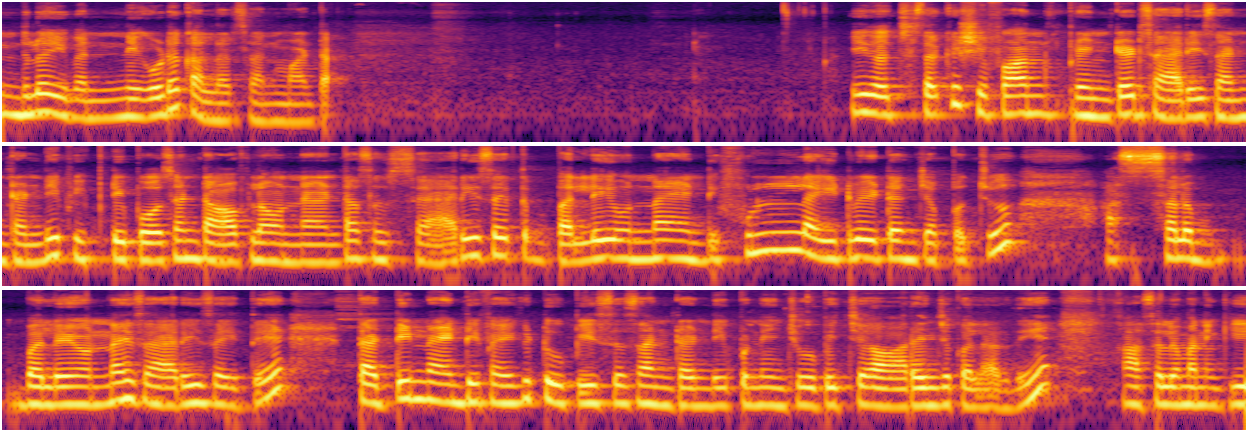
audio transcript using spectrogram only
ఇందులో ఇవన్నీ కూడా కలర్స్ అనమాట ఇది వచ్చేసరికి షిఫాన్ ప్రింటెడ్ శారీస్ అంటండి ఫిఫ్టీ పర్సెంట్ ఆఫ్లో ఉన్నాయంట. అసలు శారీస్ అయితే భలే ఉన్నాయండి ఫుల్ లైట్ వెయిట్ అని చెప్పొచ్చు. అస్సలు భలే ఉన్నాయి శారీస్ అయితే. థర్టీన్ నైంటీ ఫైవ్కి టూ పీసెస్ అంటండి. ఇప్పుడు నేను చూపించే ఆరెంజ్ కలర్ది. అసలు మనకి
